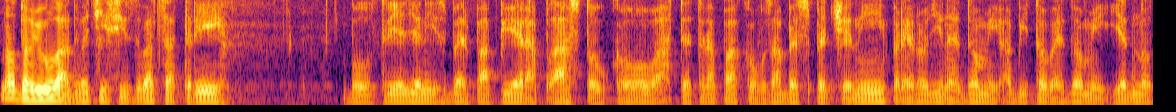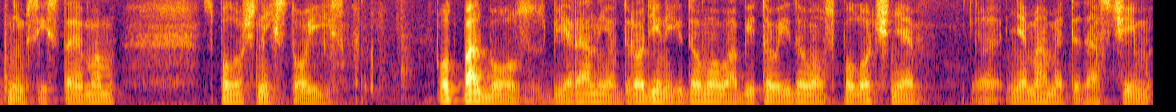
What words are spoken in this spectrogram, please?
No do júla 2023 bol triedený zber papiera, plastov, kovov a tetrapakov zabezpečený pre rodinné domy a bytové domy jednotným systémom spoločných stojísk. Odpad bol zbieraný od rodinných domov a bytových domov spoločne. E, nemáme teda s čím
